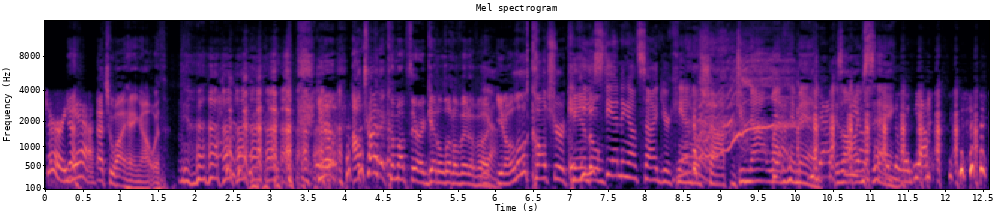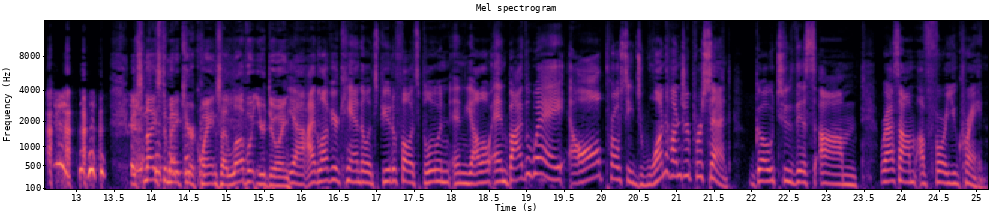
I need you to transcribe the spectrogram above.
sure, yeah. That's who I hang out with. you know, I'll try to come up there and get a little bit of a, Yeah. you know, a little culture, a If candle. he's standing outside your candle shop, do not let him in. That's Is all I'm saying. Yeah. It's nice to make your acquaintance. I love what you're doing. Yeah, I love your candle. It's beautiful. It's blue and, and yellow. And by the way, all proceeds, 100%, go to this um, Razom for Ukraine.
